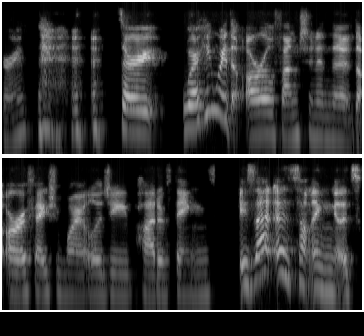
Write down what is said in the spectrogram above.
So working with the oral function and the, the orofacial myology part of things, is that something that's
